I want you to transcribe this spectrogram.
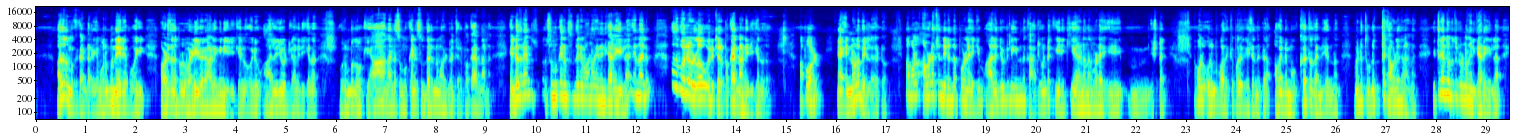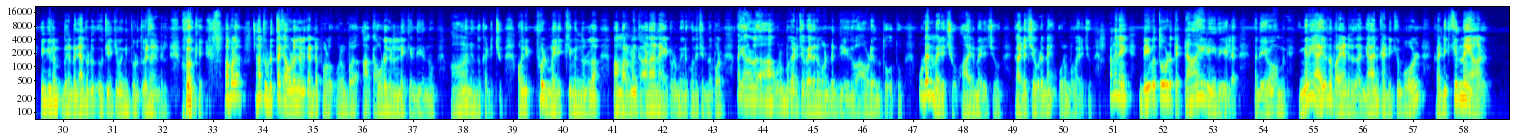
അത് നമുക്ക് കണ്ടറിയാം. ഉറുമ്പ് നേരെ പോയി അവിടെ ചെന്നപ്പോൾ വഴിയിൽ ഒരാളിങ്ങനെ ഇരിക്കുന്നു. ഒരു ആലുചോട്ടിലാണ് ഇരിക്കുന്നത്. ഉറുമ്പ് നോക്കി ആ നല്ല സുമുഖനും സുന്ദരനുമായിട്ടുള്ള ചെറുപ്പക്കാരനാണ്. എന്റെ അത്രയും സുമുഖനും സുന്ദരമാണോ എന്ന് എനിക്കറിയില്ല. എന്നാലും അതുപോലെയുള്ള ഒരു ചെറുപ്പക്കാരനാണ് ഇരിക്കുന്നത്. അപ്പോൾ എന്നോളം വരില്ല കേട്ടോ. അപ്പോൾ അവിടെ ചെന്നിരുന്നപ്പോഴേക്കും നിന്ന് കാറ്റുകൊണ്ടൊക്കെ ഇരിക്കുകയാണ് നമ്മുടെ ഈ ഇഷ്ടൻ. അപ്പോൾ ഉറുമ്പ് പതുക്കെ പതുക്കെ ചെന്നിട്ട് അവന്റെ മുഖത്ത് തന്നെ ചെന്ന് അവന്റെ തുടുത്ത കവളുകളാണ്. ഇത്രയും തുടുത്തിട്ടുണ്ടെന്ന് എനിക്കറിയില്ല. എങ്കിലും ഇത് കണ്ട ഞാൻ തുടു ഉച്ചിരിക്കുമ്പോൾ ഇങ്ങനെ തുടുത്ത് വരുന്നത് കണ്ടില്ല? ഓക്കെ. അപ്പോൾ ആ തുടുത്ത കവളുകൾ കണ്ടപ്പോൾ ഉറുമ്പ് ആ കവളുകളിലേക്ക് എന്ത് ചെയ്യുന്നു? ആഞ്ഞൊന്ന് കടിച്ചു. അവൻ ഇപ്പോൾ മരിക്കുമെന്നുള്ള ആ മരണം കാണാനായിട്ട് ഉറുമ്പ് ഇങ്ങനെ കൊതിച്ചിരുന്നപ്പോൾ അയാൾ ആ ഉറുമ്പ് കടിച്ച വേദന കൊണ്ട് എന്ത് ചെയ്തു? അവിടെ ഒന്ന് തോത്തു ഉടൻ മരിച്ചു. ആര് മരിച്ചു? കടിച്ച ഉടനെ ഉറുമ്പ് മരിച്ചു. അങ്ങനെ ദൈവത്തോട് തെറ്റായ രീതിയിൽ ദൈവം ഇങ്ങനെയായിരുന്നു പറയേണ്ടത്. ഞാൻ കടിക്കുമ്പോൾ കടിക്കുന്നയാൾ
